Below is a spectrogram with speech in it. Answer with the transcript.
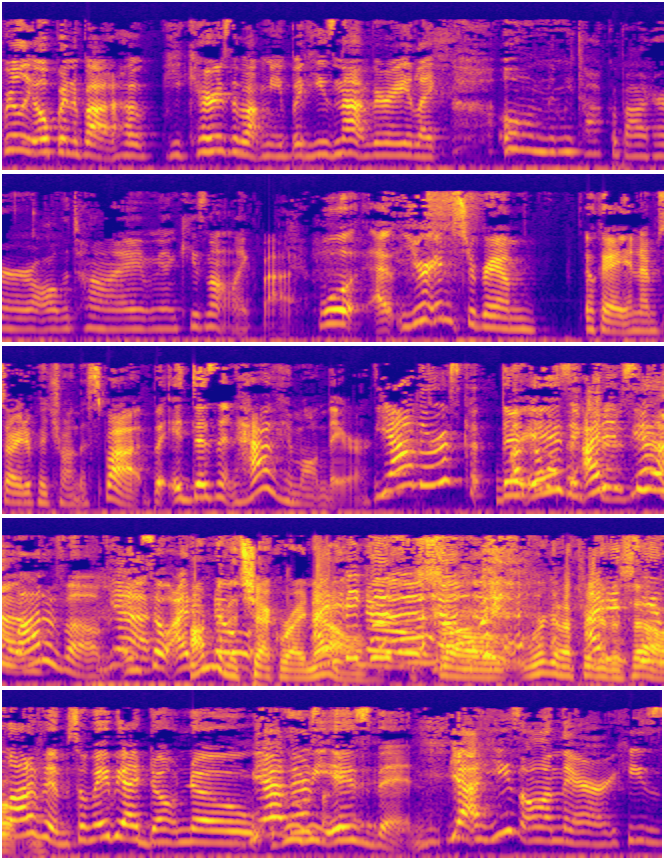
really open about how he cares about me, but he's not very like, oh, let me talk about her all the time. Like he's not like that. well, uh, your Instagram. Okay, and I'm sorry to put you on the spot, but it doesn't have him on there. Yeah, there is. co- There a couple is. I didn't see yeah. a lot of them, Yeah. and so I didn't I'm going to check right I now. didn't know- So we're going to figure I didn't this see out. a lot of him, so maybe I don't know Yeah, who he is then. Yeah, he's on there. He's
